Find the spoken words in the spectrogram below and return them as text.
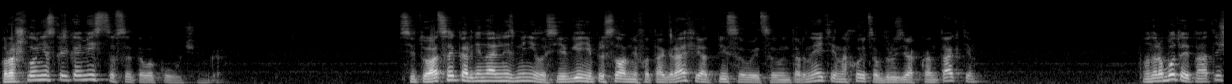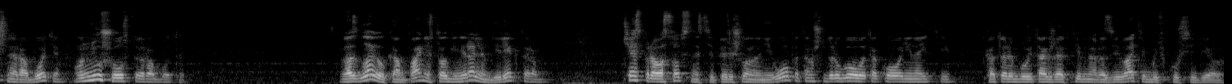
Прошло несколько месяцев с этого коучинга. Ситуация кардинально изменилась. Евгений прислал мне фотографии, отписывается в интернете, находится в друзьях ВКонтакте. Он работает на отличной работе, он не ушел с той работы. Возглавил компанию, стал генеральным директором. Часть права собственности перешло на него, потому что другого такого не найти, который будет также активно развивать и быть в курсе дела.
